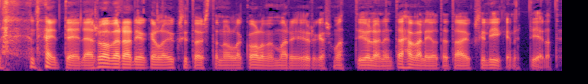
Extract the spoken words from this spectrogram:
Näin tehdään. Suomen radio kello 11.03. Maria Yrkäs, Matti Ylönen. Tähän väliin otetaan yksi liikennetiedote.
